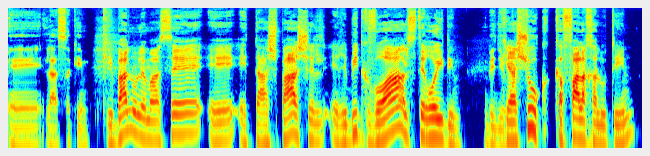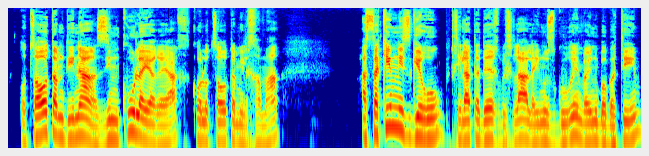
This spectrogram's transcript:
אה, לעסקים. קיבלנו למעשה אה, את ההשפעה של ריבית גבוהה על סטרואידים. בדיוק. כי השוק קפא לחלוטין, הוצאות המדינה זינקו לירח, כל הוצאות המלחמה, עסקים נסגרו, בתחילת הדרך בכלל היינו סגורים והיינו בבתים,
